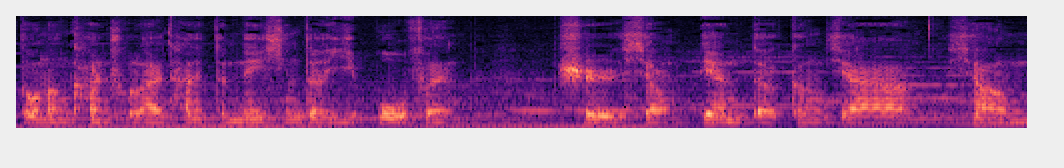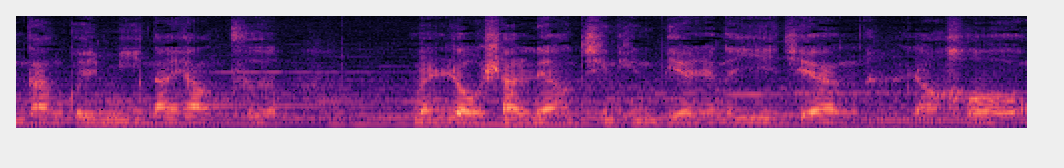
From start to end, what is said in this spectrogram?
都能看出来，他的内心的一部分是想变得更加像男闺蜜那样子，温柔善良，倾听别人的意见，然后，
